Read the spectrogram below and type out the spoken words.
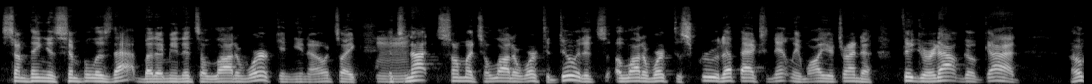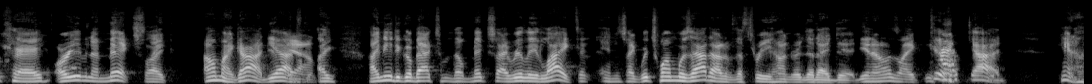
something as simple as that. But I mean, it's a lot of work. And, you know, it's like, it's Mhm. not so much a lot of work to do it, it's a lot of work to screw it up accidentally while you're trying to figure it out and go, God, okay. Or even a mix like, oh my God, yeah, Yeah. I, I need to go back to the mix I really liked. And, and it's like, which one was that out of the 300 that I did? You know, it's like, good God. you know,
